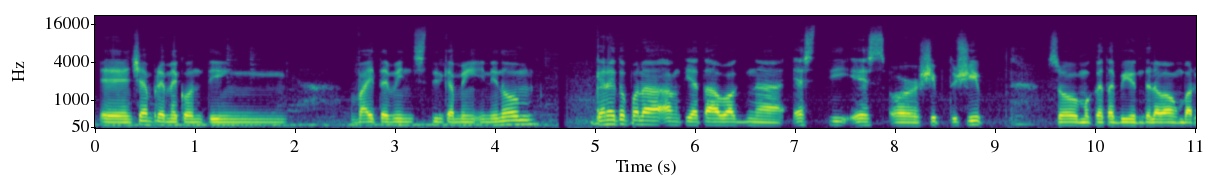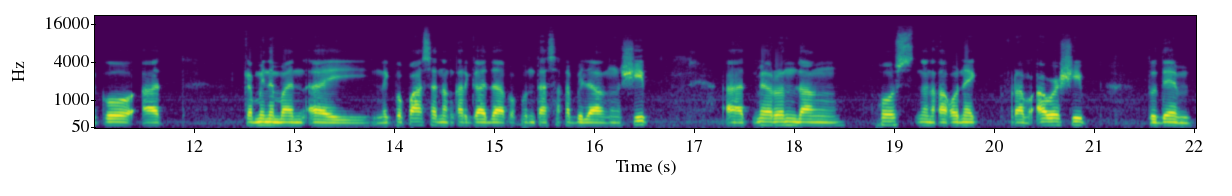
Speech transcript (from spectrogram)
And syempre may konting vitamins din kaming ininom. Ganito pala ang tinatawag na STS or ship to ship. So magkatabi yung dalawang barko at kami naman ay nagpapasa ng kargada papunta sa kabilang ship at meron lang host na nakakonect from our ship to them.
